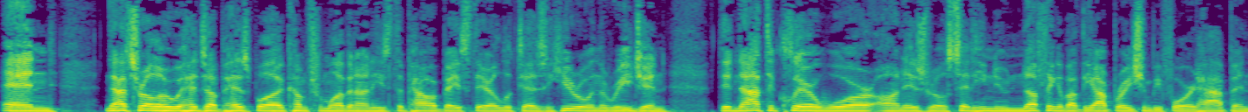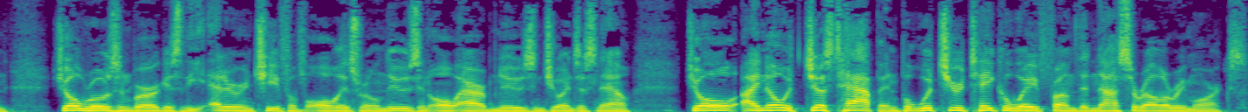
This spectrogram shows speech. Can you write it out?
And Nasrallah, who heads up Hezbollah, comes from Lebanon. He's the power base there, looked as a hero in the region, did not declare war on Israel, said he knew nothing about the operation before it happened. Joel Rosenberg is the editor in chief of All Israel News and All Arab News and joins us now. Joel, I know it just happened, but what's your takeaway from the Nasrallah remarks?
